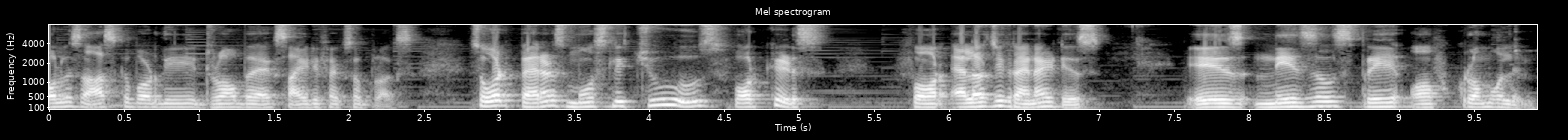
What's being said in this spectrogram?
always ask about the drawbacks, side effects of drugs. So what parents mostly choose for kids for allergic rhinitis is nasal spray of cromolyn,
